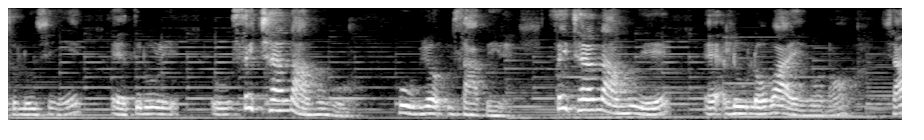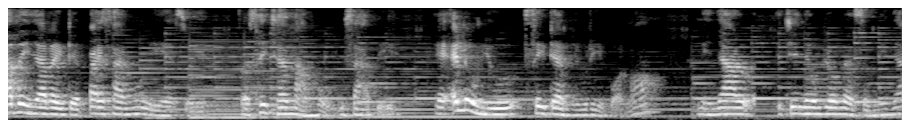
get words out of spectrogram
တစ်ခုခုကိုဆိုလို့ရှိရင်အဲသူတို့တွေဟိုစိတ်ချမ်းသာမှုကိုပို့ပြီးတော့ဦးစားပေးတယ်စိတ်ချမ်းသာမှုရဲ့အဲအလိုလောဘရဲ့ပေါ့နော်ရသိရလိုက်တဲ့ပိုင်ဆိုင်မှုရဲ့ဆိုရင်သူစိတ်ချမ်းသာမှုဦးစားပေးအဲအဲ့လိုမျိုးစိတ်ဓာတ်မျိုးတွေပေါ့နော်မြင်ကြတော့အချင်းချင်းပြောမယ်ဆိုမြင်ကြ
